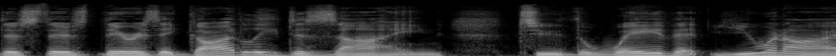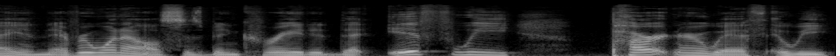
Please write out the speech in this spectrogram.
there's there's there is a godly design to the way that you and I and everyone else has been created. That if we partner with, we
